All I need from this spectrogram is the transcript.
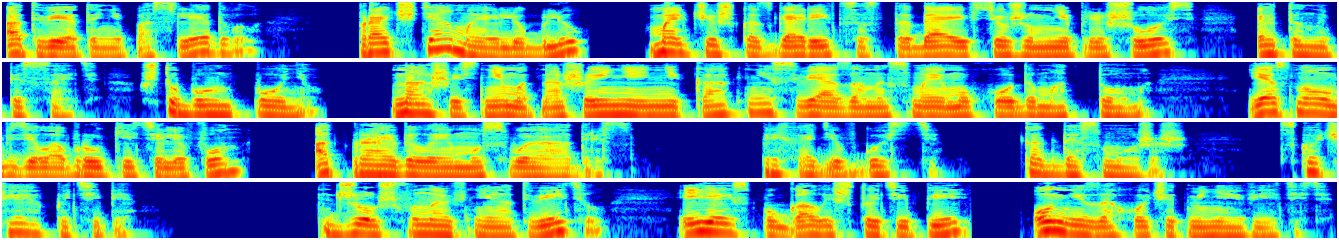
Ответа не последовало. Прочтя мое «люблю», мальчишка сгорит со стыда, и все же мне пришлось это написать, чтобы он понял. Наши с ним отношения никак не связаны с моим уходом от Тома. Я снова взяла в руки телефон, отправила ему свой адрес. «Приходи в гости, когда сможешь. Скучаю по тебе». Джош вновь не ответил, и я испугалась, что теперь он не захочет меня видеть.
